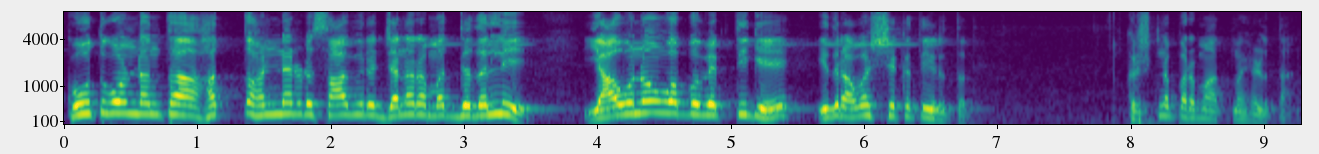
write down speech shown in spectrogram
ಕೂತ್ಕೊಂಡಂಥ ಹತ್ತು ಹನ್ನೆರಡು ಸಾವಿರ ಜನರ ಮಧ್ಯದಲ್ಲಿ ಯಾವನೋ ಒಬ್ಬ ವ್ಯಕ್ತಿಗೆ ಇದರ ಅವಶ್ಯಕತೆ ಇರ್ತದೆ. ಕೃಷ್ಣ ಪರಮಾತ್ಮ ಹೇಳ್ತಾನೆ,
